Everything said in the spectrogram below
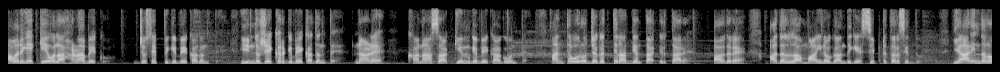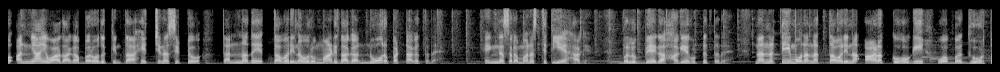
ಅವನಿಗೆ ಕೇವಲ ಹಣ ಬೇಕು, ಜೊಸೆಪ್ಪಿಗೆ ಬೇಕಾದಂತೆ, ಇಂದುಶೇಖರ್ಗೆ ಬೇಕಾದಂತೆ, ನಾಳೆ ಖನಾಸ ಕಿಮ್ಗೆ ಬೇಕಾಗುವಂತೆ. ಅಂಥವರು ಜಗತ್ತಿನಾದ್ಯಂತ ಇರ್ತಾರೆ. ಆದರೆ ಅದೆಲ್ಲ ಮಾಯಿನೋ ಗಾಂಧಿಗೆ ಸಿಟ್ಟು ತರಿಸಿದ್ದು. ಯಾರಿಂದಲೋ ಅನ್ಯಾಯವಾದಾಗ ಬರೋದಕ್ಕಿಂತ ಹೆಚ್ಚಿನ ಸಿಟ್ಟು ತನ್ನದೇ ತವರಿನವರು ಮಾಡಿದಾಗ ನೂರು ಪಟ್ಟಾಗುತ್ತದೆ. ಹೆಂಗಸರ ಮನಸ್ಥಿತಿಯೇ ಹಾಗೆ. ಬಲು ಬೇಗ ಹಗೆ ಹುಟ್ಟುತ್ತದೆ. ನನ್ನ ಟೀಮು ನನ್ನ ತವರಿನ ಆಳಕ್ಕೂ ಹೋಗಿ ಒಬ್ಬ ಧೂರ್ತ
